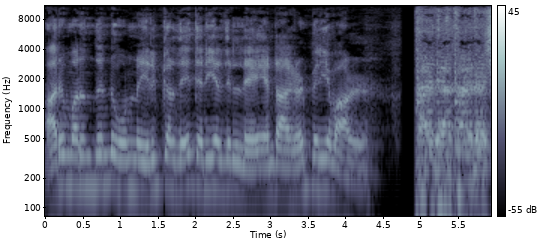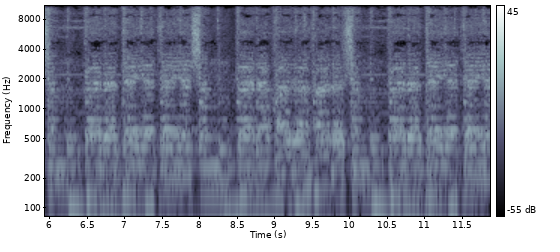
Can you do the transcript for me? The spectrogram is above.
அருமருந்துன்னு ஒன்று இருக்கிறதே தெரியறதில்லை என்றார்கள் பெரியவாள். ஹர ஹர சங்கர ஜய ஜய சங்கர ஹர ஹர சங்கர ஜய ஜய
